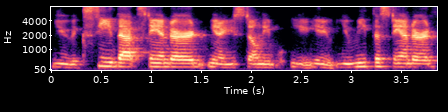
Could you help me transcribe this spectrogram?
you exceed that standard, you know, you still need you you, you meet the standard.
